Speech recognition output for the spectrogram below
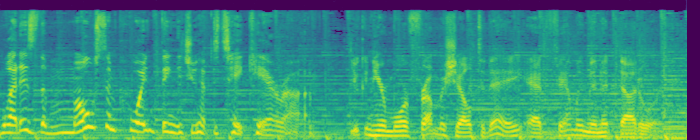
What is the most important thing that you have to take care of? You can hear more from Michelle today at FamilyMinute.org.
